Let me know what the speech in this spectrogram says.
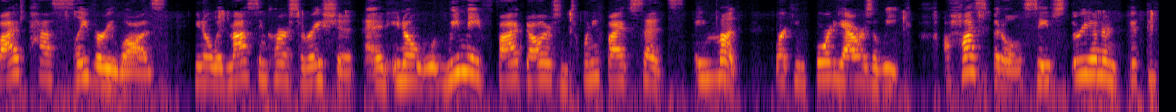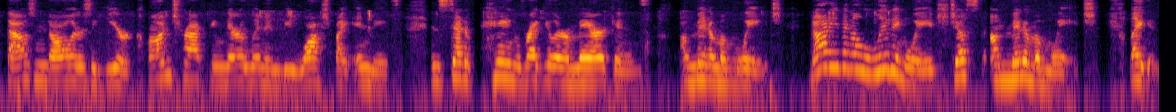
bypassed slavery laws you know, with mass incarceration. And, you know, we made $5.25 a month working 40 hours a week. A hospital saves $350,000 a year contracting their linen to be washed by inmates instead of paying regular Americans a minimum wage. Not even a living wage, just a minimum wage. Like,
